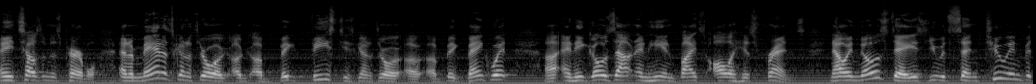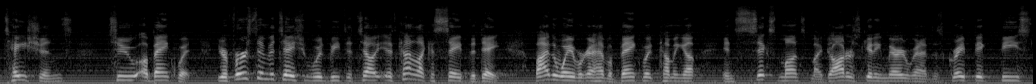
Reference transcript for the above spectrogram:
And he tells them this parable. And a man is going to throw a, a, a big feast, he's going to throw a, a big banquet. Uh, and he goes out and he invites all of his friends. Now, in those days, you would send two invitations to a banquet. Your first invitation would be to tell you, it's kind of like a save the date. By the way, we're going to have a banquet coming up in six months. My daughter's getting married. We're going to have this great big feast.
